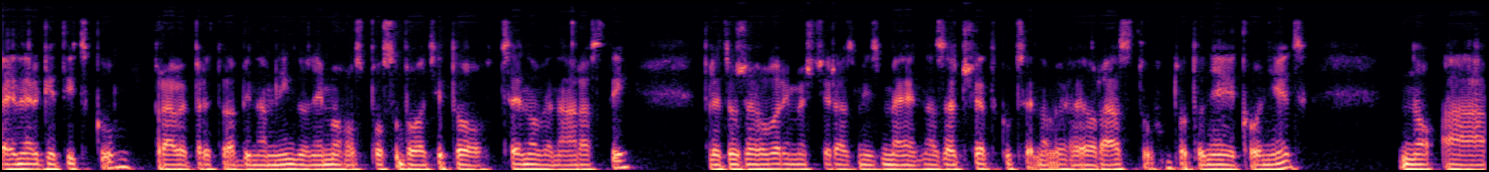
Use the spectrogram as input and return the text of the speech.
energetickú, práve preto, aby nám nikto nemohol spôsobovať tieto cenové nárasty, pretože hovorím ešte raz, my sme na začiatku cenového rastu, toto nie je koniec. No a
